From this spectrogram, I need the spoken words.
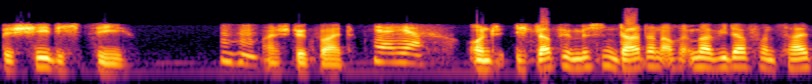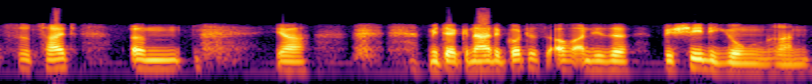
beschädigt sie mhm. ein Stück weit. Ja, ja. Und ich glaube, wir müssen da dann auch immer wieder von Zeit zu Zeit, ähm, ja, mit der Gnade Gottes auch an diese Beschädigungen ran,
